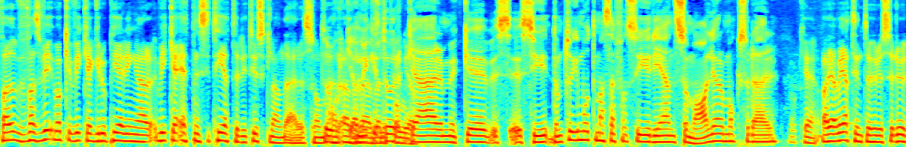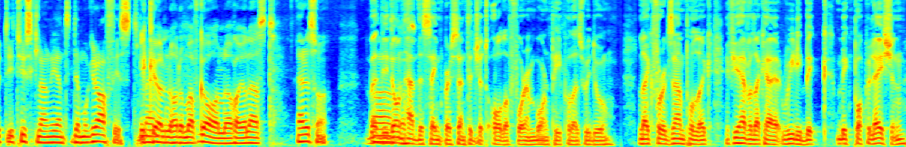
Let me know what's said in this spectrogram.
Fast, fast okay, vilka grupperingar, vilka etniciteter i Tyskland är det som turkar är över? Mycket turkar, mycket sy de tog emot en massa från Syrien, Somalia har de också där. Okay. Ja, jag vet inte hur det ser ut i Tyskland rent demografiskt. I men... Köln har de afghaner har jag läst. Är det så? But ah, they don't have the same percentage at all of foreign born people as we do. Like for example like if you have like a really big big population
